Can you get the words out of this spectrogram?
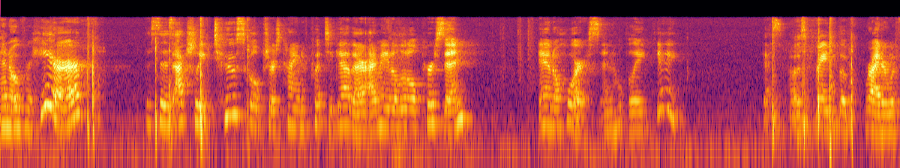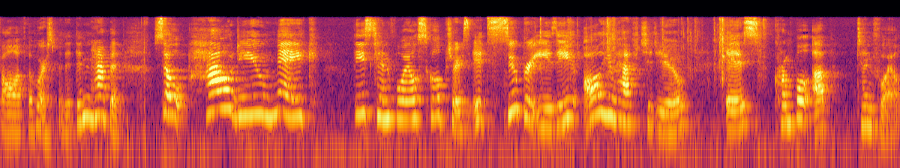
And over here, this is actually two sculptures kind of put together. I made a little person and a horse and hopefully, yay. Yes, I was afraid the rider would fall off the horse, but it didn't happen. So how do you make these tinfoil sculptures? It's super easy. All you have to do is crumple up tinfoil.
